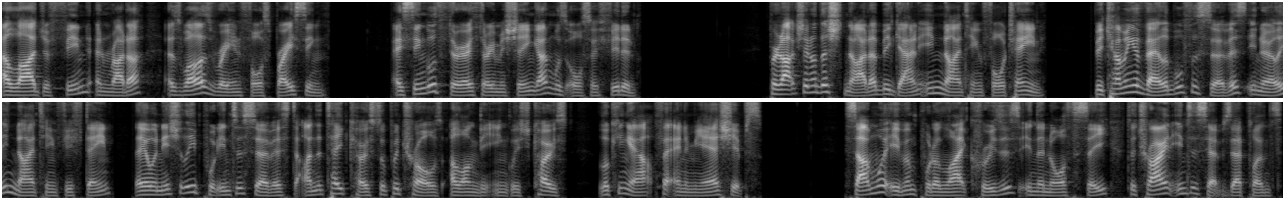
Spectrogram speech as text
a larger fin and rudder, as well as reinforced bracing. A single 303 machine gun was also fitted. Production of the Schneider began in 1914. Becoming available for service in early 1915, they were initially put into service to undertake coastal patrols along the English coast, looking out for enemy airships. Some were even put on light cruisers in the North Sea to try and intercept Zeppelins,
